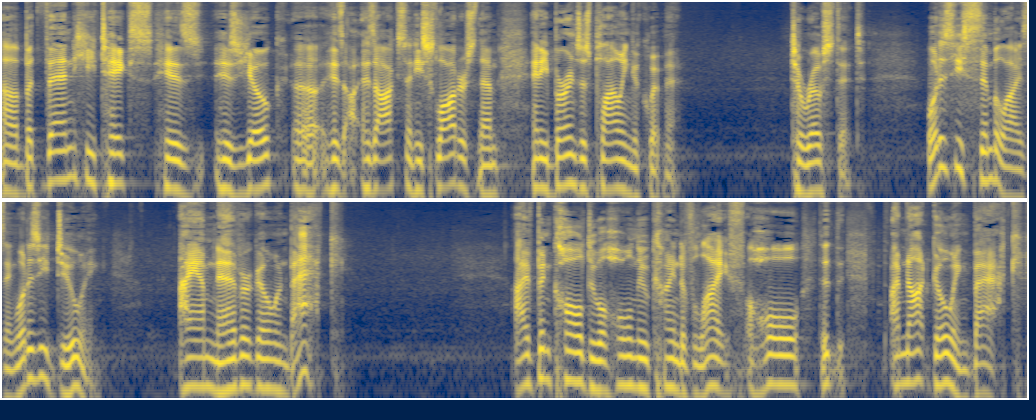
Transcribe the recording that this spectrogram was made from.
uh, but then he takes his, his yoke, uh, his, his oxen, he slaughters them, and he burns his plowing equipment to roast it. What is he symbolizing? What is he doing? I am never going back. I've been called to a whole new kind of life, a whole. I'm not going back.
